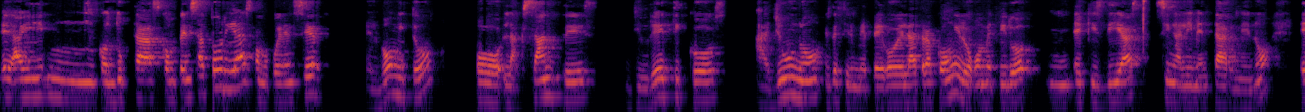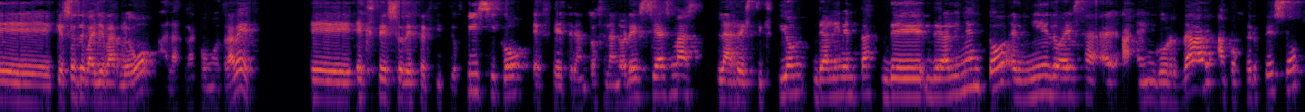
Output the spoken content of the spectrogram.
eh, hay mm, conductas compensatorias, como pueden ser el vómito o laxantes, diuréticos, ayuno, es decir, me pego el atracón y luego me tiro mm, X días sin alimentarme, ¿no? Eh, que eso te va a llevar luego al atracón otra vez. Eh, exceso de ejercicio físico, etcétera. Entonces, la anorexia es más la restricción de, alimento, el miedo a, engordar, a coger peso,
